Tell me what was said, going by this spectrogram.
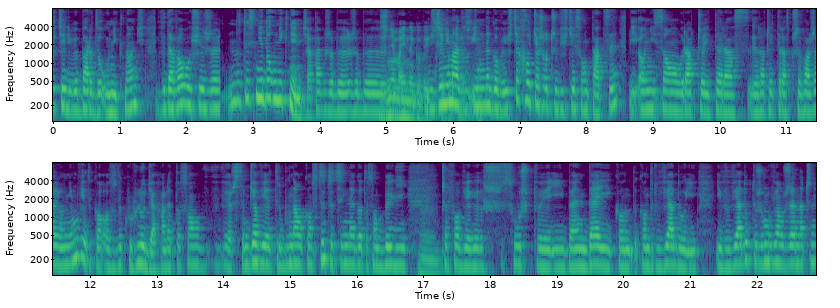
chcieliby bardzo uniknąć. Wydawało się, że no to jest nie do uniknięcia, tak, żeby... żeby Że nie ma innego wyjścia Że nie ma innego wyjścia, chociaż oczywiście są tacy i oni są raczej teraz, raczej teraz przeważają, nie mówię tylko o zwykłych ludziach, ale to są, wiesz, sędziowie Trybunału Konstytucyjnego, to są byli Hmm. szefowie sz- służb i BND i kon- kontrwywiadu i, i wywiadu, którzy mówią, że znaczy,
